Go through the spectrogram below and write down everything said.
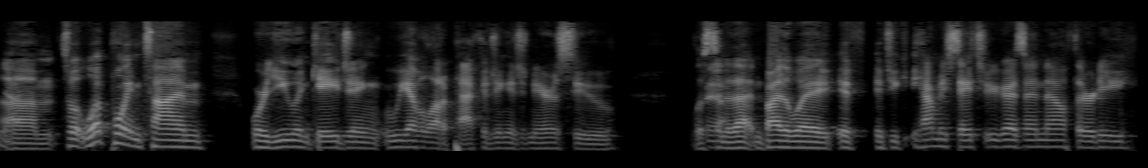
Yeah. Um, so at what point in time were you engaging? We have a lot of packaging engineers who listen yeah. to that. And by the way, if, if you, how many states are you guys in now? 30,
